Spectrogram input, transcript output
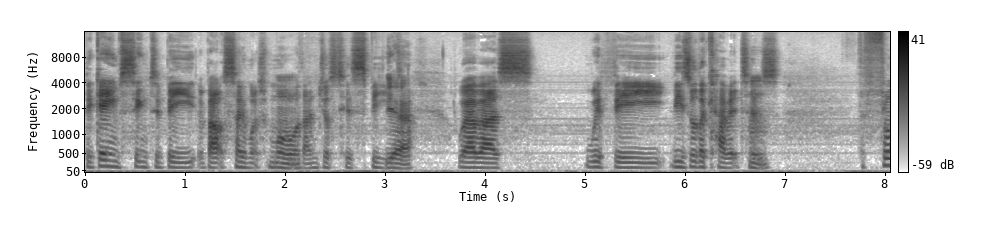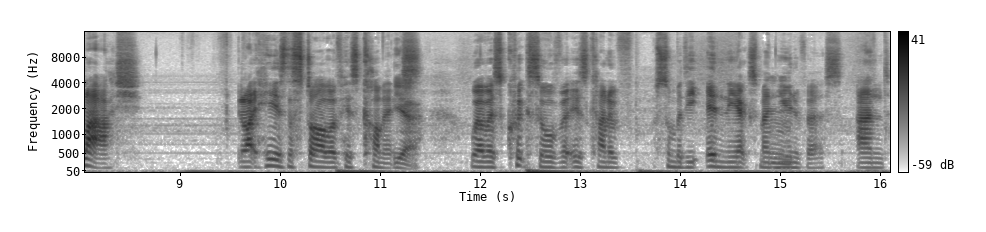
the games seem to be about so much more Mm. than just his speed. yeah, Whereas with the these other characters, Hmm. the Flash, like he is the star of his comics. Yeah. Whereas Quicksilver is kind of somebody in the X Men Mm. universe, and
